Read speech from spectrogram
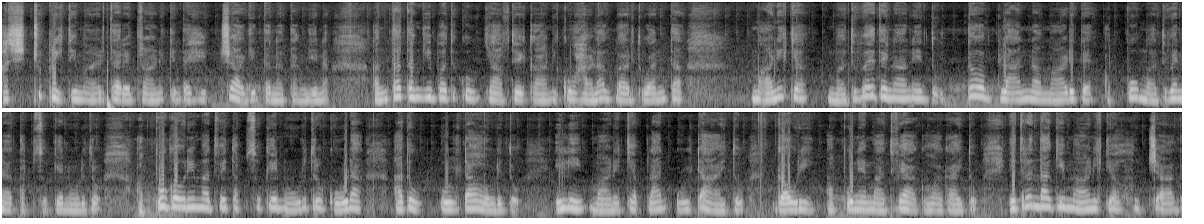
ಅಷ್ಟು ಪ್ರೀತಿ ಮಾಡ್ತಾರೆ. ಪ್ರಾಣಕ್ಕಿಂತ ಹೆಚ್ಚಾಗಿ ತನ್ನ ತಂಗಿನ. ಅಂಥ ತಂಗಿ ಬದುಕು ಯಾವುದೇ ಕಾರಣಕ್ಕೂ ಹಾಳಾಗಬಾರ್ದು ಅಂತ ಮಾಣಿಕ್ಯ ಮದುವೆ ದಿನಾನೇ ದೊಡ್ಡ ಪ್ಲ್ಯಾನ್ನ ಮಾಡಿದೆ. ಅಪ್ಪು ಮದುವೆನ ತಪ್ಪಿಸೋಕೆ ನೋಡಿದ್ರು. ಅಪ್ಪು ಗೌರಿ ಮದುವೆ ತಪ್ಪಿಸೋಕೆ ನೋಡಿದ್ರು ಕೂಡ ಅದು ಉಲ್ಟಾ ಹೊಡಿತು ಇಲ್ಲಿ ಮಾಣಿಕ್ಯ ಪ್ಲಾನ್ ಉಲ್ಟಾ ಆಯಿತು. ಗೌರಿ, ಅಪ್ಪುನೇ ಮದುವೆ ಆಗೋ ಹಾಗಾಯಿತು. ಇದರಿಂದಾಗಿ ಮಾಣಿಕ್ಯ ಹುಚ್ಚಾದ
